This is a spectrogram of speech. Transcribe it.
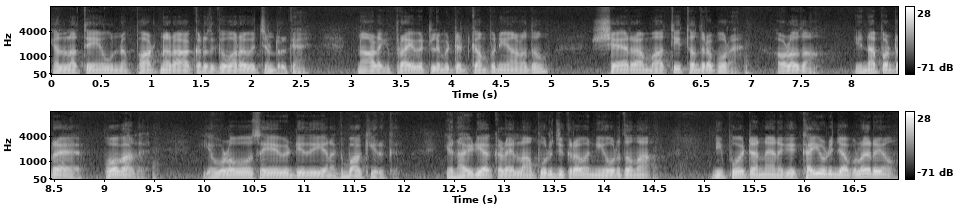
எல்லாத்தையும் உன்னை பார்ட்னர் ஆக்கிறதுக்கு வர வச்சின்னுருக்கேன் நாளைக்கு ப்ரைவேட் லிமிடெட் கம்பெனி ஆனதும் ஷேராக மாற்றி தந்துட போகிறேன் அவ்வளோதான் என்ன பண்ணுற போகாத. எவ்வளவோ செய்ய வேண்டியது எனக்கு பாக்கி இருக்குது என் ஐடியாக்களை எல்லாம் புரிஞ்சுக்கிறவன் நீ ஒருத்தன் தான். நீ போயிட்டான்னா எனக்கு கை ஒடிஞ்சாப்புல இறையும்.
